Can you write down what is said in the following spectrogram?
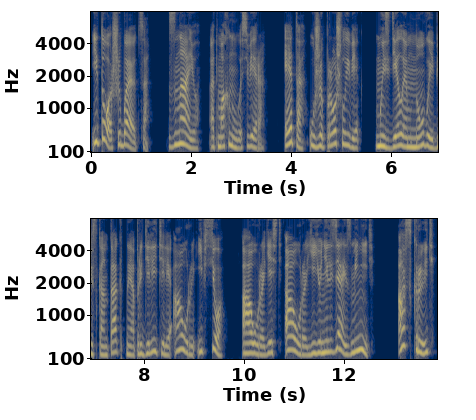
и то ошибаются. Знаю, отмахнулась Вера. Это уже прошлый век. Мы сделаем новые бесконтактные определители ауры и все. Аура есть аура, ее нельзя изменить. А скрыть?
